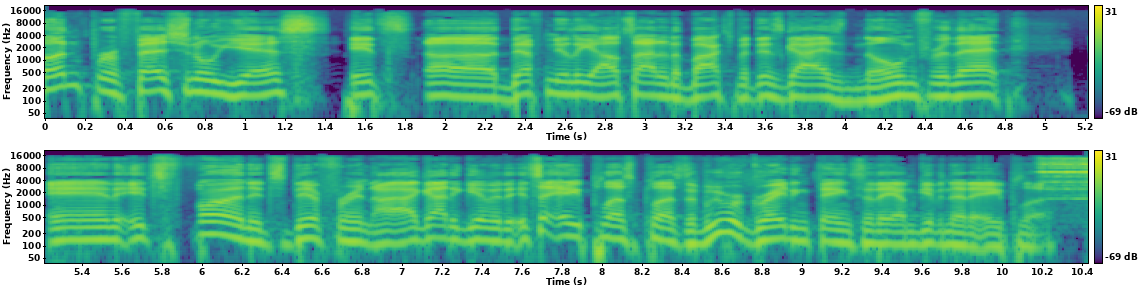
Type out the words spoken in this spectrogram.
unprofessional, yes. It's uh, definitely outside of the box, but this guy is known for that. And it's fun. It's different. I, I got to give it. It's an A plus plus. If we were grading things today, I'm giving that an A plus.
